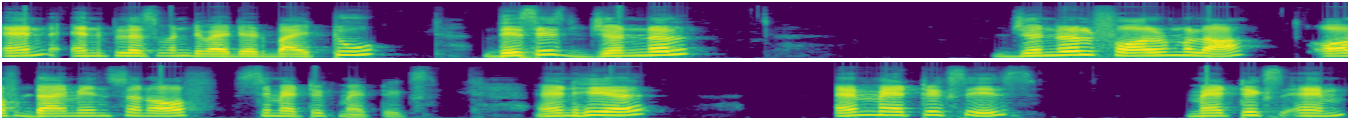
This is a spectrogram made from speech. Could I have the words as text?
n n plus 1 divided by 2 this is general general formula of dimension of symmetric matrix. And here m matrix is matrix m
